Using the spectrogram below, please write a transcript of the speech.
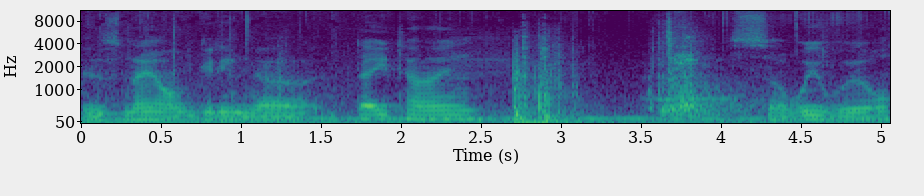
It is now getting uh, daytime. So we will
